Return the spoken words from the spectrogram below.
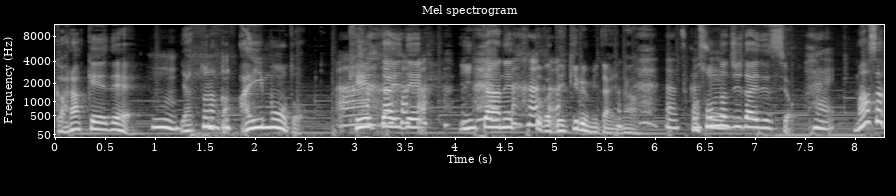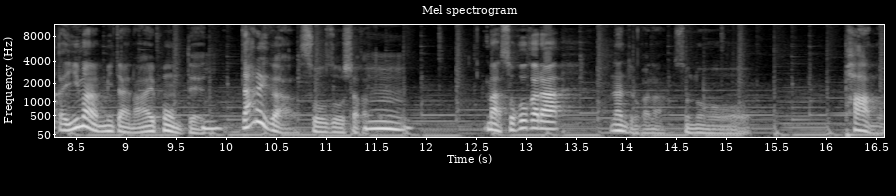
ガラケーでうん。やっとなんか i モード携帯でインターネットができるみたいな。そんな時代ですよ。はい。まさか今みたいな iPhone ってうん。誰が想像したかと、うん。まあそこからなんていうのかな。そのパームっ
